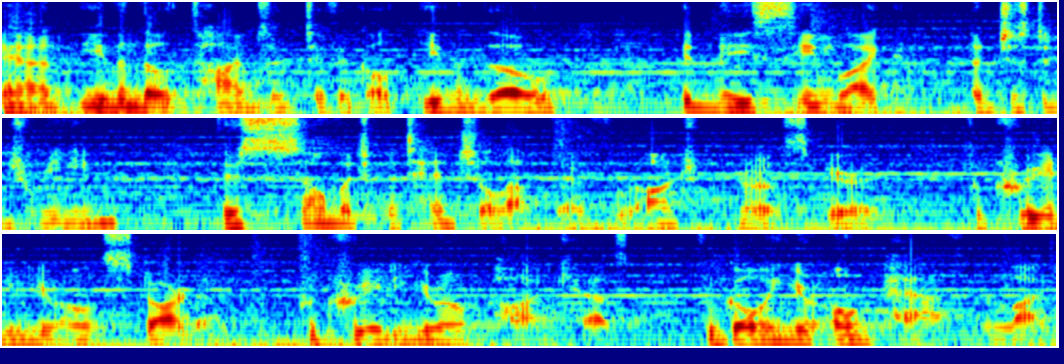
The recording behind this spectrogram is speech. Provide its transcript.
And even though times are difficult, even though it may seem like a, just a dream, there's so much potential out there for entrepreneurial spirit for creating your own startup, for creating your own podcast, for going your own path in life.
